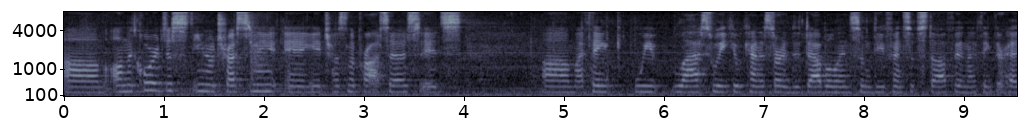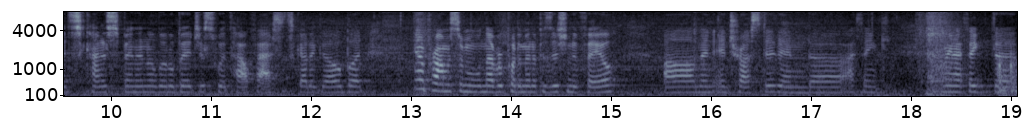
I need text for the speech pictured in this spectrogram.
Um, on the court, just you know trusting it and you know, trusting the process. It's um, I think we last week we kind of started to dabble in some defensive stuff, and I think their heads kind of spinning a little bit just with how fast it's got to go. But you know, I promise them we'll never put them in a position to fail, um, and, and trust it. And uh, I think, I mean, I think the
